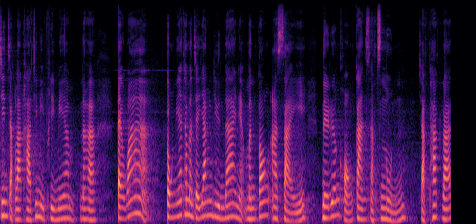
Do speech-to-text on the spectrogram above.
จิ้นจากราคาที่มีพรีเมียมนะคะ แต่ว่าตรงเนี้ยถ้ามันจะยั่งยืนได้เนี่ยมันต้องอาศัยในเรื่องของการสนับสนุนจากภาครัฐ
